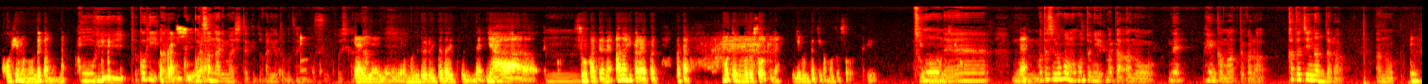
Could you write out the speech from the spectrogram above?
コーヒーも飲んでたもんね。コーヒーコーヒーおかしいなあのごちそうになりましたけどありがとうございます美味しかったいやいやいやいや、もういろいろいただいてるんで。いやー、うんすごかったよね。あの日からやっぱり、また元に戻そうとね。自分たちが戻そうっていう。そうねねうん、私の方も本当にまたあのね変化もあったから形になったら、あの、うん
